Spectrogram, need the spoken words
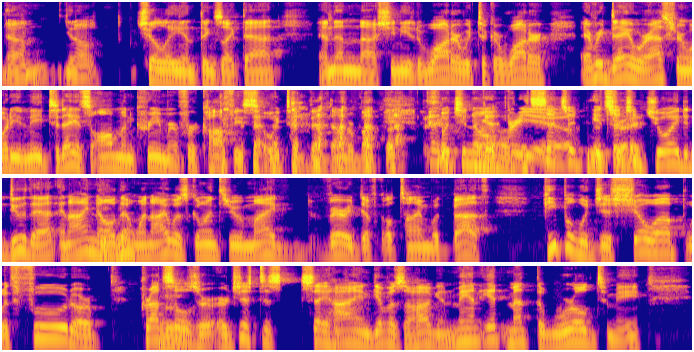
um, you know, chili and things like that. And then uh, she needed water. We took her water. Every day we're asking her, what do you need? Today it's almond creamer for coffee. So we took that down her butt. But you know, it's you. such a it's such a joy to do that. And I know mm-hmm. that when I was going through my very difficult time with Beth, people would just show up with food or pretzels mm. or, or just to say hi and give us a hug. And man, it meant the world to me.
